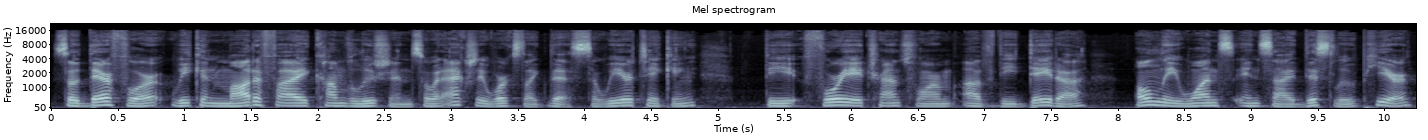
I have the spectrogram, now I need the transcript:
So therefore, we can modify convolution. So it actually works like this. So we are taking the Fourier transform of the data only once inside this loop here.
